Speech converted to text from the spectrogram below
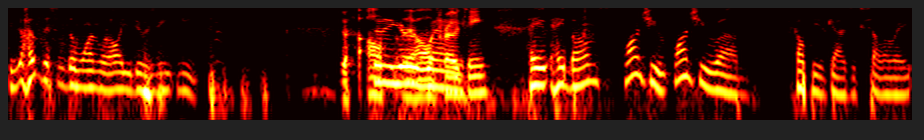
Meat. I hope this is the one where all you do is eat meat. all, your all way. protein. hey, hey, Bones. Why don't you why don't you um, help these guys accelerate?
